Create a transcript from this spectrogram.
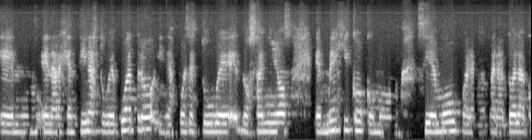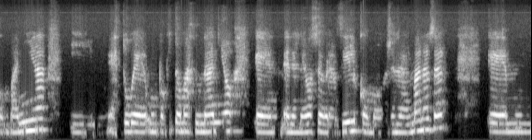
en Argentina estuve cuatro y después estuve dos años en México como CMO para, toda la compañía y estuve un poquito más de un año en, el negocio de Brasil como General Manager. Em,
